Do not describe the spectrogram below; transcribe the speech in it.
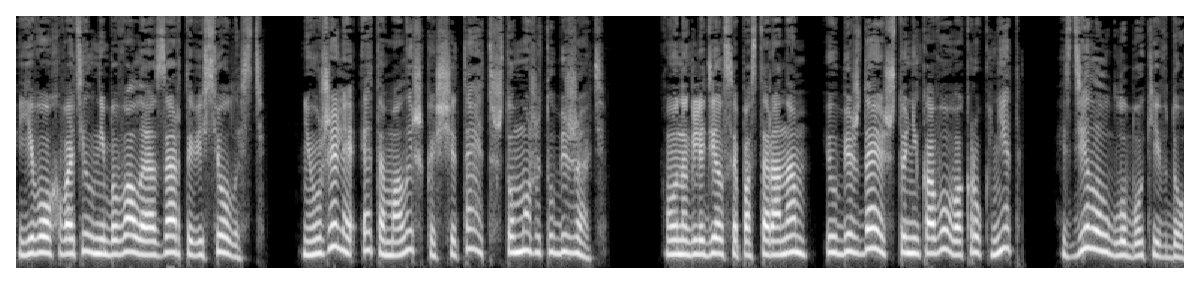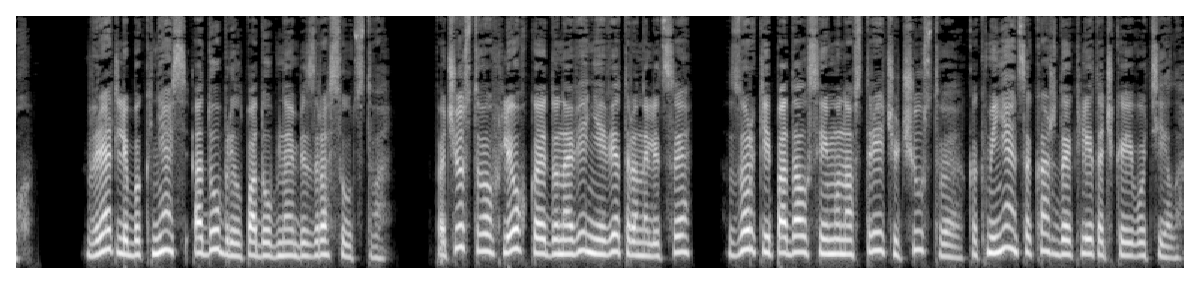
Его охватил небывалый азарт и веселость. Неужели эта малышка считает, что может убежать? Он огляделся по сторонам и, убеждаясь, что никого вокруг нет, сделал глубокий вдох. Вряд ли бы князь одобрил подобное безрассудство. Почувствовав легкое дуновение ветра на лице, Зоркий подался ему навстречу, чувствуя, как меняется каждая клеточка его тела.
